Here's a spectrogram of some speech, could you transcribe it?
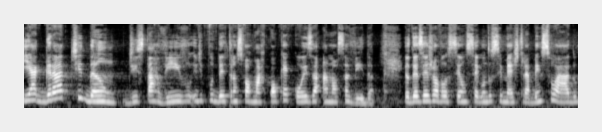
e a gratidão de estar vivo e de poder transformar qualquer coisa a nossa vida. Eu desejo a você um segundo semestre abençoado,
